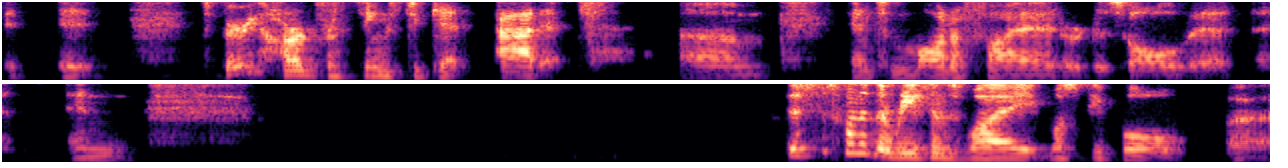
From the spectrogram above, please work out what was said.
It, it, it's very hard for things to get at it um, and to modify it or dissolve it. And and this is one of the reasons why most people uh,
